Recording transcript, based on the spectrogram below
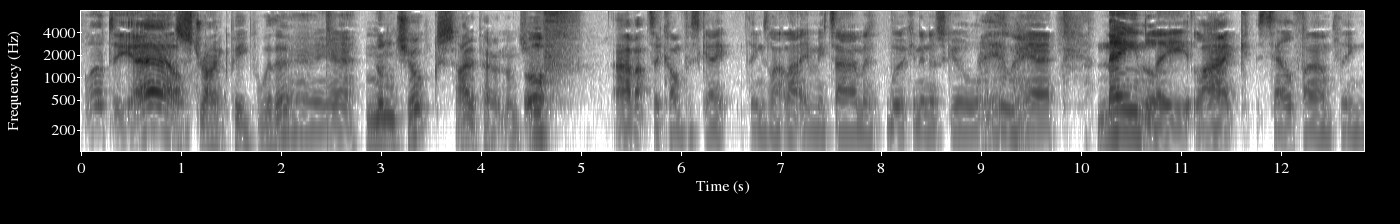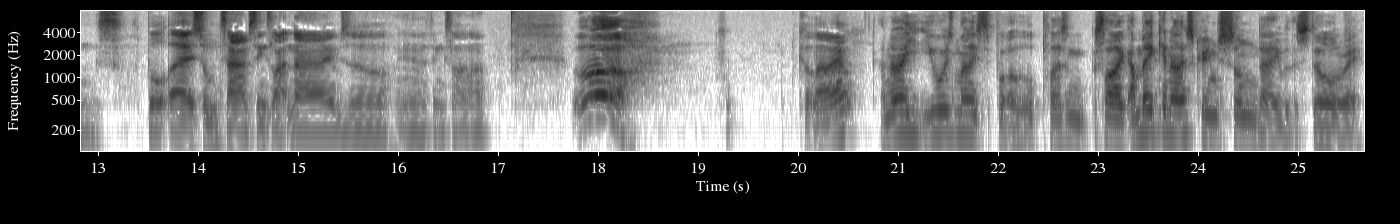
Bloody hell. Strike people with it. Yeah, yeah. Nunchucks. I had a pair of nunchucks. Oof. I've had to confiscate things like that in my time working in a school. Really? Yeah. Mainly like self harm things. But uh, sometimes things like knives or yeah, things like that. Oh, cut that out. I know you, you always manage to put a little pleasant. It's like I'm making ice cream sundae with a story,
